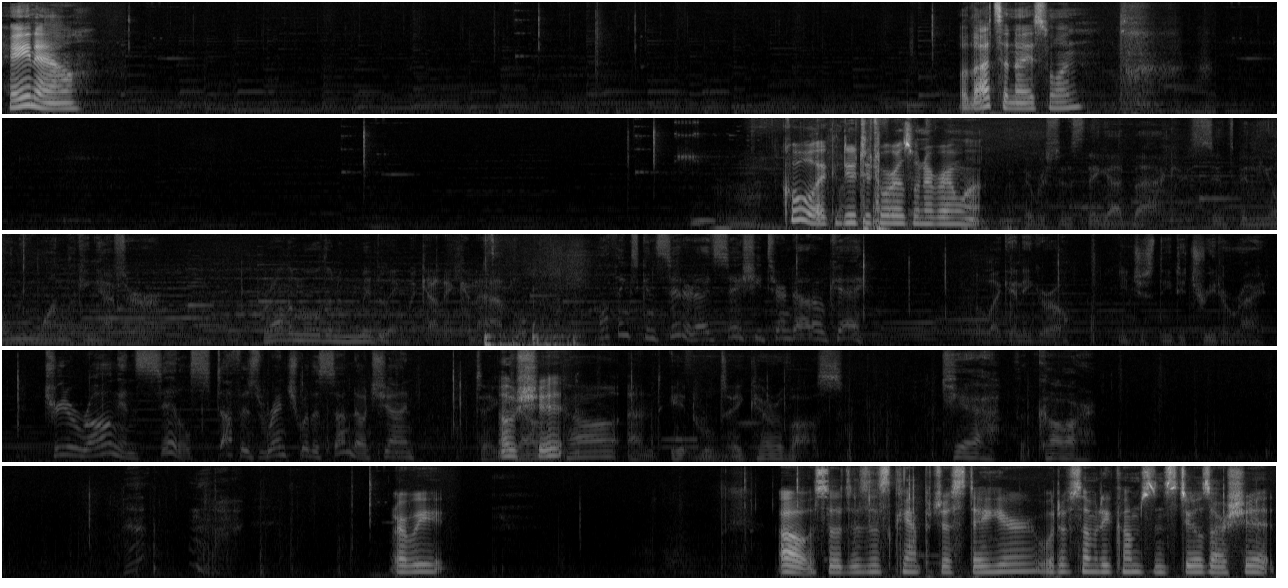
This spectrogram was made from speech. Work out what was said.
Hey now. Well, that's a nice one. cool, I can do tutorials whenever I want. Considered, I'd say she turned out okay. But like any girl, you just need to treat her right. Treat her wrong and Cid'll stuff his wrench where the sun don't shine. Take Oh, shit. The car, and it will take care of us. Yeah, the car. Are we... Oh, so does this camp just stay here? What if somebody comes and steals our shit?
